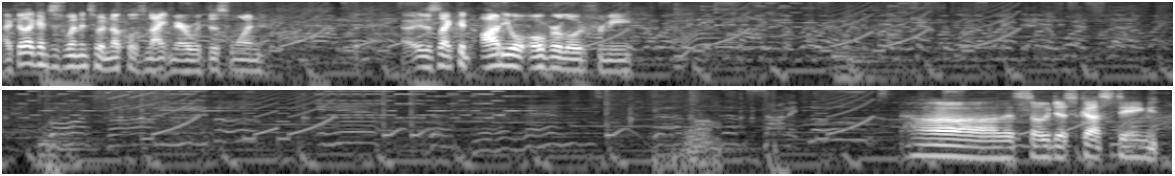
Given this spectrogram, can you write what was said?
I feel like I just went into a Knuckles nightmare with this one. It was like an audio overload for me. Oh, that's so disgusting.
